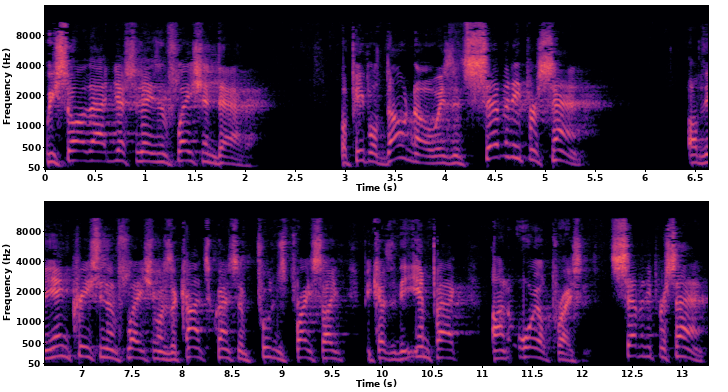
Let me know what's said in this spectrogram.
We saw that in yesterday's inflation data. What people don't know is that 70% of the increase in inflation was a consequence of Putin's price hike because of the impact on oil prices. 70%.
